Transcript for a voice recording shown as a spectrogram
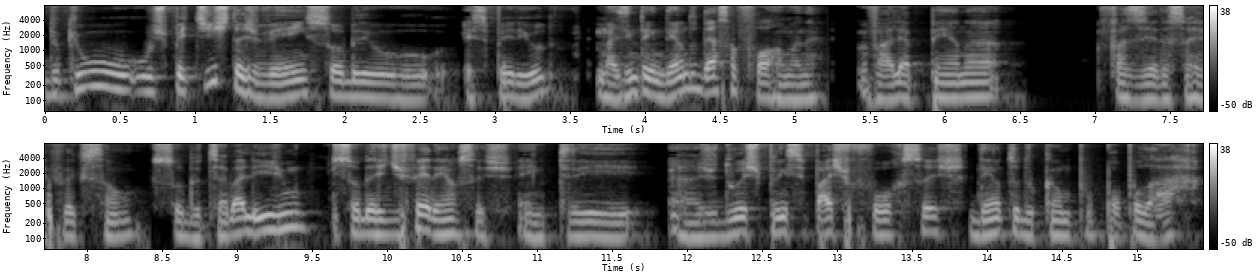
do que o, os petistas veem sobre o, esse período, mas entendendo dessa forma, né? Vale a pena fazer essa reflexão sobre o trabalhismo e sobre as diferenças entre as duas principais forças dentro do campo popular,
